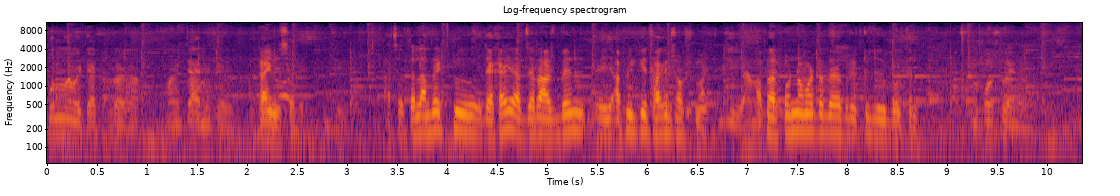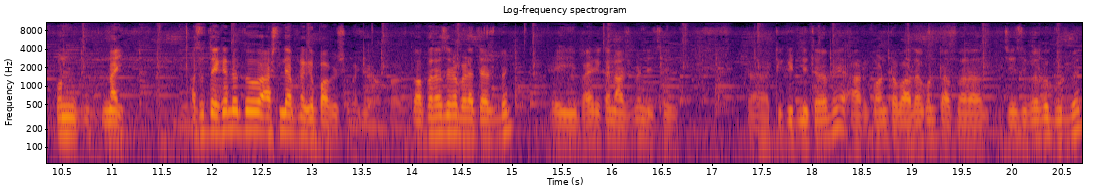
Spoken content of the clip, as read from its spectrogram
পনেরো মিনিট একশো টাকা মানে টাইম হিসেবে। টাইম হিসাবে। জি। আচ্ছা তাহলে আমরা একটু দেখাই আর যারা আসবেন এই আপনি কি থাকেন সবসময়? জি আপনার ফোন নাম্বারটা দয়া করে একটু যদি বলতেন। ফোন নাই। আচ্ছা তো এখানে তো আসলে আপনাকে পাবে সবাই। তো আপনারা যারা বেড়াতে আসবেন এই বাইরে এখানে আসবেন এই যে টিকিট নিতে হবে, আর ঘণ্টা বা আধা ঘণ্টা আপনারা যে যেভাবে ঘুরবেন,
